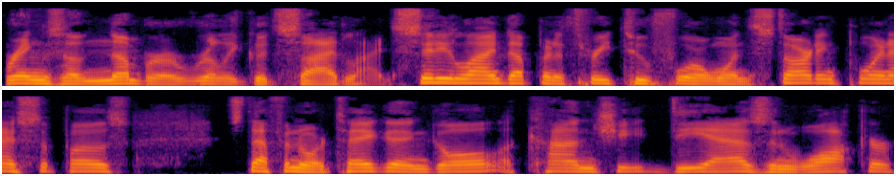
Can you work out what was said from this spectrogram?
brings a number of really good sidelines. City lined up in a 3 2 4 1 starting point, I suppose. Stefan Ortega in goal, Akanji, Dias, and Walker.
